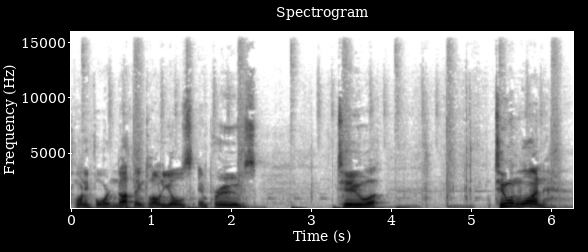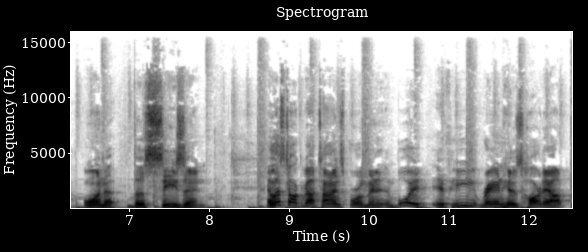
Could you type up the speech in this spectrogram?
24 nothing. Colonials improves to uh, 2 and 1 on the season. And let's talk about Tynes for a minute. And boy, if he ran his heart out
